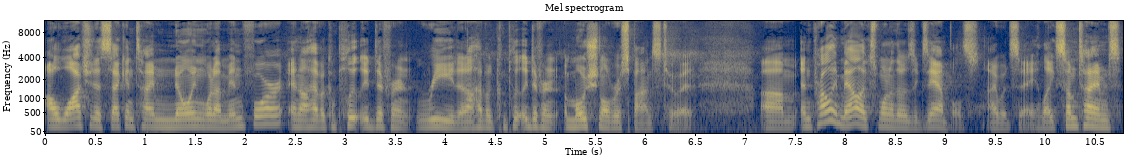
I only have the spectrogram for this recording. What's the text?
I'll watch it a second time knowing what I'm in for and I'll have a completely different read and I'll have a completely different emotional response to it. Um, and probably Malick's one of those examples, I would say. Like sometimes,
